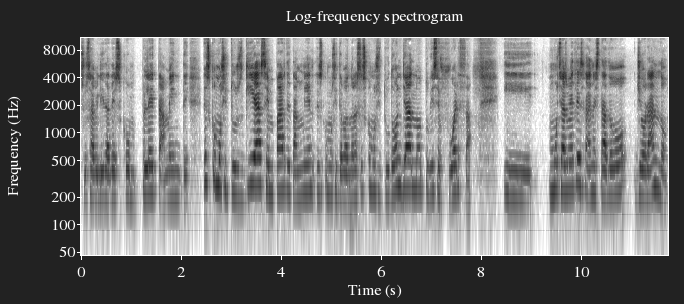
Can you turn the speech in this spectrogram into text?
sus habilidades completamente. Es como si tus guías en parte también, es como si te abandonas, es como si tu don ya no tuviese fuerza. Y muchas veces han estado llorando,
